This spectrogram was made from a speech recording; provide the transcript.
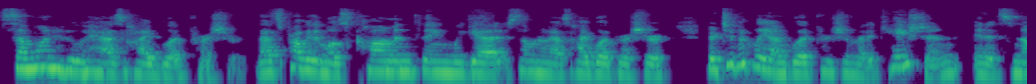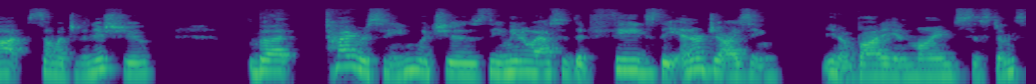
someone who has high blood pressure. That's probably the most common thing we get. Someone who has high blood pressure, they're typically on blood pressure medication, and it's not so much of an issue. But tyrosine, which is the amino acid that feeds the energizing, you know, body and mind systems,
